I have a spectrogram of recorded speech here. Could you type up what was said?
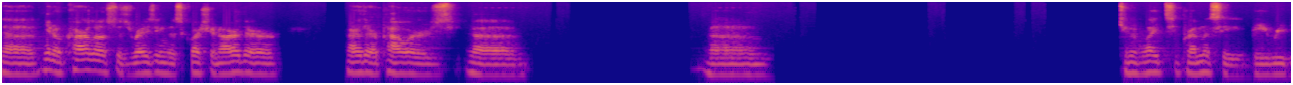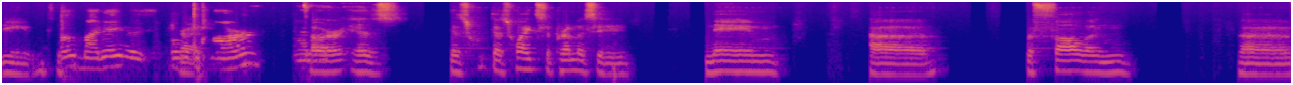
uh, you know, Carlos is raising this question: Are there are there powers? Uh, um, can white supremacy be redeemed, Well, my name is Right. Omar. and I- is is does white supremacy name uh, the fallen uh,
